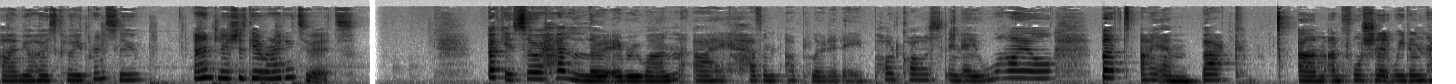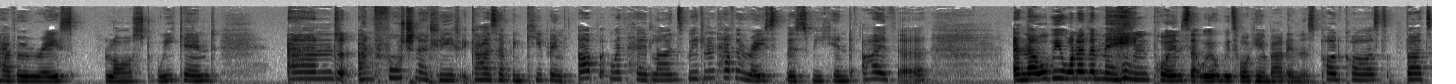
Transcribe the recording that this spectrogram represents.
I'm your host, Chloe Prinsloo, and let's just get right into it. Okay, so hello, everyone. I haven't uploaded a podcast in a while, but I am back. Um, unfortunately, we didn't have a race last weekend and unfortunately, if you guys have been keeping up with headlines, we didn't have a race this weekend either. And that will be one of the main points that we'll be talking about in this podcast. But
